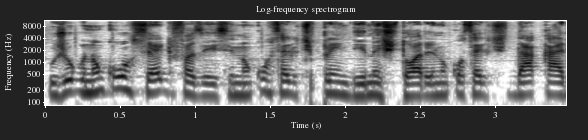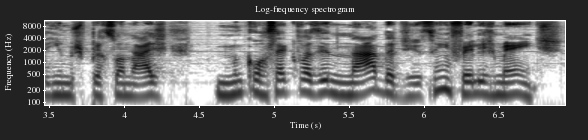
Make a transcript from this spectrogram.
O jogo não consegue fazer isso, ele não consegue te prender na história, ele não consegue te dar carinho nos personagens, não consegue fazer nada disso, infelizmente.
